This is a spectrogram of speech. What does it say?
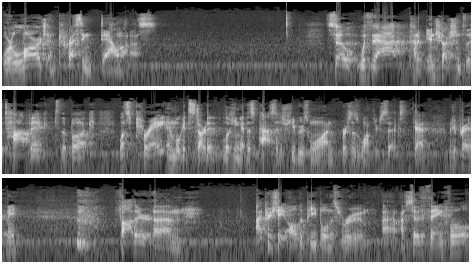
or large and pressing down on us. So, with that kind of introduction to the topic, to the book, let's pray and we'll get started looking at this passage, Hebrews 1, verses 1 through 6. Okay? Would you pray with me? Father, um, I appreciate all the people in this room. Uh, I'm so thankful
